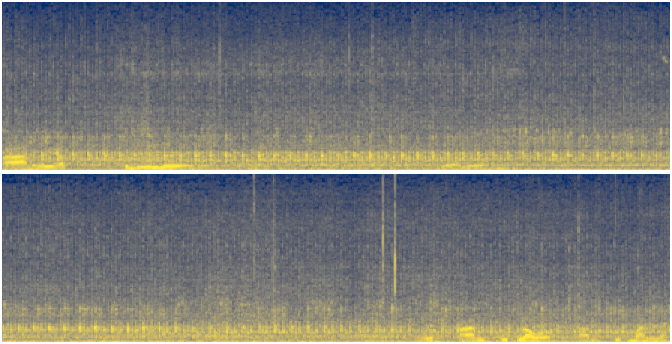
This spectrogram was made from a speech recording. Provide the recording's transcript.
ทานเลยครับฉลุยเลยแย่เลยทานขุดเล่าอะทานขุดมันนะ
